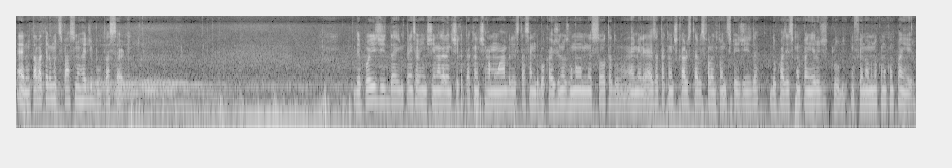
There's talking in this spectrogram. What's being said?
É, não estava tendo muito espaço no Red Bull, tá certo. Depois de, da imprensa argentina garantir que o atacante Ramon Abel está saindo do Boca Juniors rumo ao Minnesota do MLS, o atacante Carlos Tevez falou então de despedida do quase ex-companheiro de clube, um fenômeno como companheiro.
